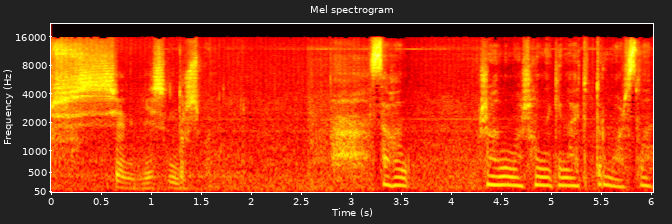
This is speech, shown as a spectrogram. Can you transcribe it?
Сенің есің дұрыс па? Саған жаным ашқан екен айтып тұрмын арслан.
